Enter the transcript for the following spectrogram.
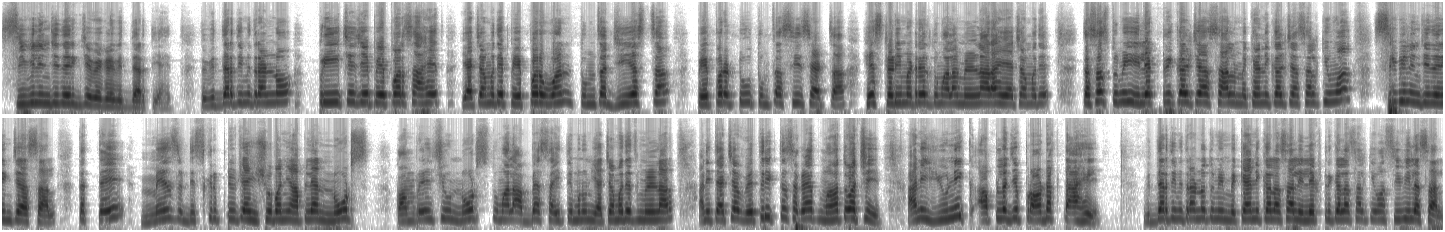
सिव्हिल इंजिनिअरिंगचे वेगळे विद्यार्थी आहेत. तर विद्यार्थी मित्रांनो प्रीचे जे पेपर्स आहेत याच्यामध्ये पेपर वन तुमचा जी एसचा पेपर टू तुमचा सी सॅटचा हे स्टडी मटेरियल तुम्हाला मिळणार आहे याच्यामध्ये. तसंच तुम्ही इलेक्ट्रिकलचे असाल मेकॅनिकलचे असाल किंवा सिव्हिल इंजिनिअरिंगचे असाल तर ते मेन्स डिस्क्रिप्टिव्हच्या हिशोबाने आपल्या नोट्स कॉम्प्रेन्सिव्ह नोट्स तुम्हाला अभ्यास साहित्य म्हणून याच्यामध्येच मिळणार. आणि त्याच्या व्यतिरिक्त सगळ्यात महत्त्वाचे आणि युनिक आपलं जे प्रॉडक्ट आहे विद्यार्थी मित्रांनो तुम्ही मेकॅनिकल असाल इलेक्ट्रिकल असाल किंवा सिव्हिल असाल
